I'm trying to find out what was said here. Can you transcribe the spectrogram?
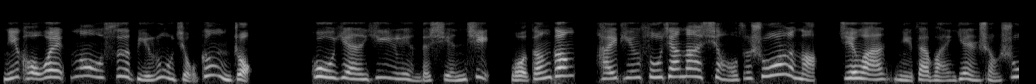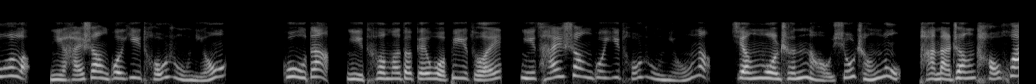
你口味貌似比陆九更重。顾燕一脸的嫌弃，我刚刚还听苏家那小子说了呢，今晚你在晚宴上说了，你还上过一头乳牛。顾大，你他妈的给我闭嘴！你才上过一头乳牛呢！江莫尘恼羞成怒，他那张桃花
